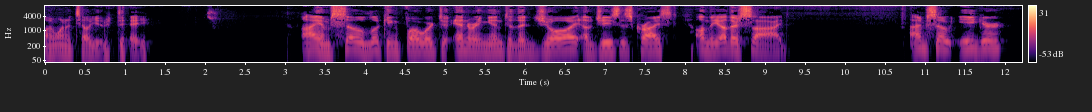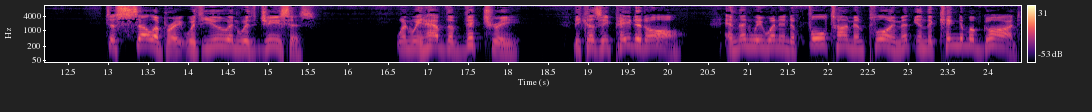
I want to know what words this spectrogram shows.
I want to tell you today, I am so looking forward to entering into the joy of Jesus Christ on the other side. I'm so eager to celebrate with you and with Jesus when we have the victory because he paid it all. And then we went into full time employment in the kingdom of God.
